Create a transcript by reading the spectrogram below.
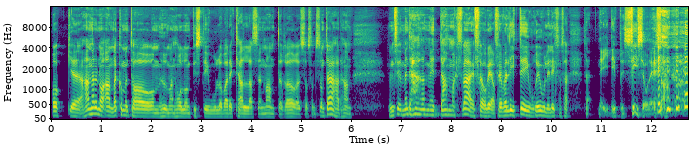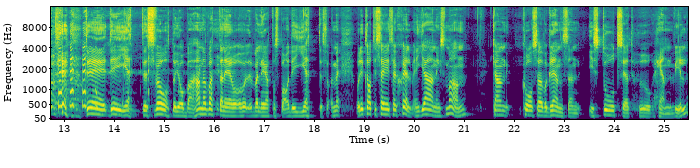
Och uh, han hade några andra kommentarer om hur man håller en pistol och vad det kallas, en mantelrörelse och sånt. Sånt där hade han. Men det här med Danmark-Sverige frågade jag, för jag var lite orolig. Liksom så här, så här, Nej, det är precis så det är. Så. Det, det, det, är jättesvårt att jobba. Han har varit där nere och legat på spa. Det är jättesvårt. Men, och det är klart, det säger sig själv. En gärningsman kan korsa över gränsen i stort sett hur hen vill.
